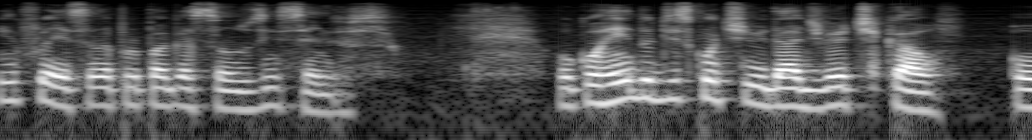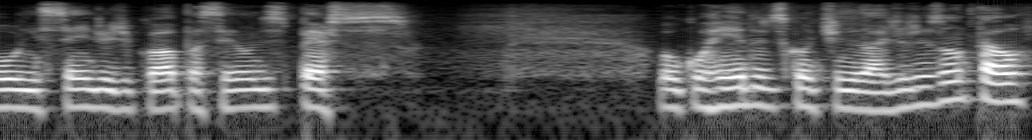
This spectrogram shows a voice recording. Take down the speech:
influência na propagação dos incêndios. Ocorrendo descontinuidade vertical ou incêndio de copa serão dispersos. Ocorrendo descontinuidade horizontal,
